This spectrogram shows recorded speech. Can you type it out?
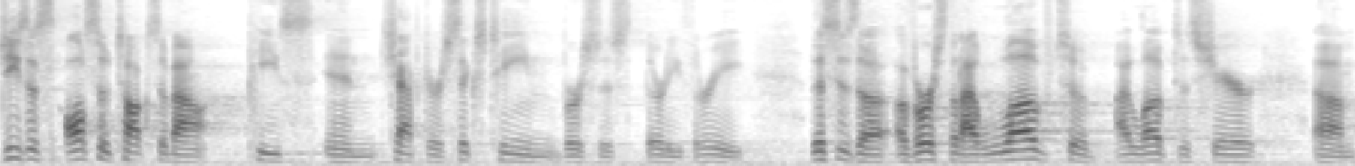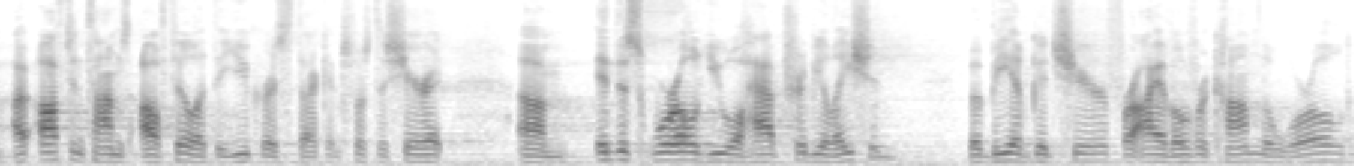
Jesus also talks about peace in chapter 16, verses 33. This is a, a verse that I love to, I love to share. Um, I, oftentimes I'll feel at the Eucharist that I'm supposed to share it. Um, in this world you will have tribulation, but be of good cheer, for I have overcome the world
